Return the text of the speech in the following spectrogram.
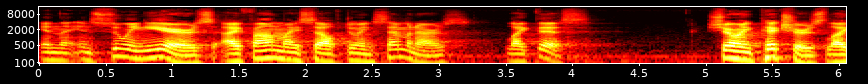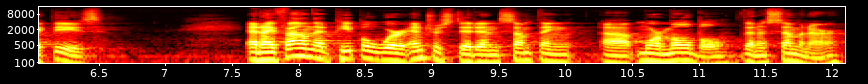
in the ensuing years, I found myself doing seminars like this showing pictures like these. And I found that people were interested in something uh, more mobile than a seminar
